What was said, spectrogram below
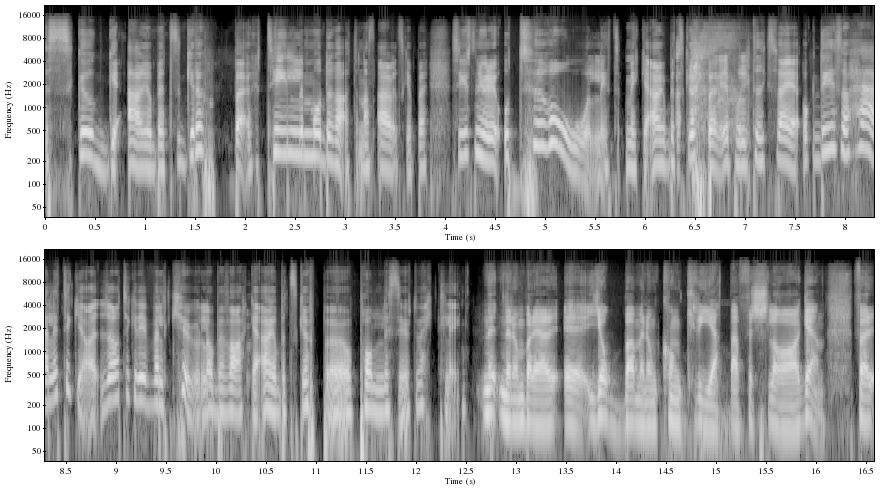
skuggarbetsgrupper till Moderaternas arbetsgrupper. Så just nu är det otroligt mycket arbetsgrupper i politik-Sverige och det är så härligt tycker jag. Jag tycker det är väldigt kul att bevaka arbetsgrupper och policyutveckling. N- när de börjar eh, jobba med de konkreta förslagen. För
